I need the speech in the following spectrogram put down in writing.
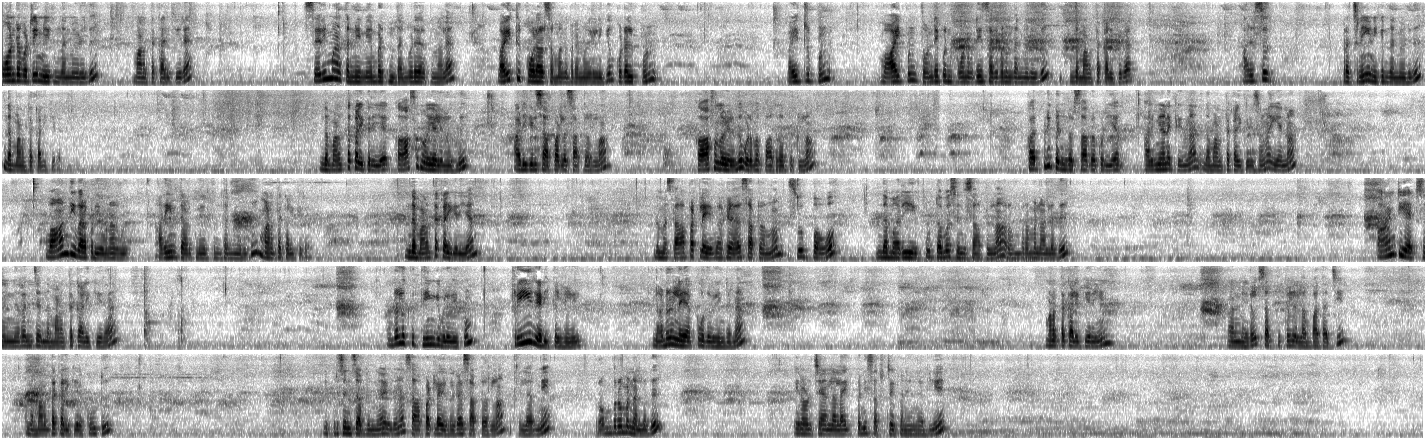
போன்றவற்றையும் நீக்கும் தன்மையுடையது மணத்தக்காளி கீரை செரிமான தன்மையை மேம்படுத்தும் தன்மையுடைய இருக்கிறதுனால வயிற்றுக் கோளாறு சம்பந்தப்பட்ட நோய்களையும் குடல் புண் வயிற்றுப்புண் வாய்ப்புண் தொண்டைப்புண் போன்றவற்றையும் சரி பண்ணும் தன்மையுடையது இந்த மணத்தக்காளி கீரை அல்சர் பிரச்சனையும் நீக்கும் தன்மையுடையது இந்த மணத்தக்காளி கீரை இந்த மணத்தக்காளி கீரையை காச நோயாளிலிருந்து அடிக்கடி சாப்பாட்டில் சாப்பிட்டுடலாம். காச நோயிலிருந்து உடம்பை பாதுகாத்துக்கலாம். கர்ப்பிணி பெண்கள் சாப்பிடக்கூடிய அருமையான கீரைனா இந்த மணத்தக்காளி கீரை சொன்னால் ஏன்னா வாந்தி வரக்கூடிய உணர்வு அதையும் தடுத்து நிறுத்தும் தன்மை வருது மணத்தக்காளி கீரை இந்த மணத்தக்காளி கீரையை நம்ம சாப்பாட்டில் வகையாக சாப்பிட்டோம்னா சூப்பாவோ இந்த மாதிரி கூட்டாவோ செஞ்சு சாப்பிட்லாம். ரொம்ப ரொம்ப நல்லது. ஆன்டி ஆக்சிடென்ட் நிறைஞ்ச இந்த மணத்தக்காளி கீரை உடலுக்கு தீங்கு விளைவிக்கும். ஃப்ரீ ரெடிக்கல்களை நடுநிலையாக்க உதவுகின்றன. மணத்தக்காளி கீரையின் நன்மைகள் சத்துக்கள் எல்லாம் பார்த்தாச்சு. அந்த மணத்தக்காளி கீரை கூட்டு. இப்படி செஞ்சு சாப்பிடுங்க? இல்லைன்னா சாப்பாட்டில் எதாவது சாப்பிட்டு எல்லாருமே ரொம்ப ரொம்ப நல்லது. என்னோடய சேனலை லைக் பண்ணி சப்ஸ்கிரைப் பண்ணிடுங்க அப்படியே.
